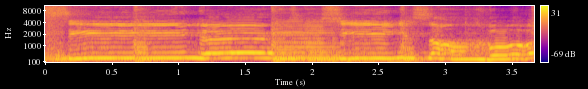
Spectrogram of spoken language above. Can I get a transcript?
Singers singing songs, boy,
